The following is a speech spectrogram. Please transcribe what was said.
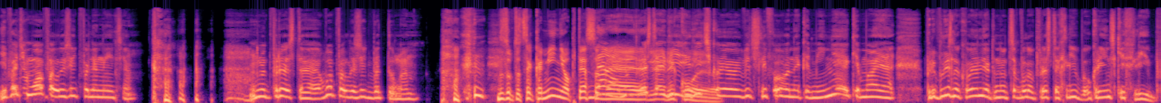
і потім опа лежить поляниця. Ну, от Просто опа лежить батон. Ну, тобто це каміння обтесане да, ну, просто рікою. річкою відшліфоване каміння, яке має приблизно колір, ну це було просто хліб, український хліб.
